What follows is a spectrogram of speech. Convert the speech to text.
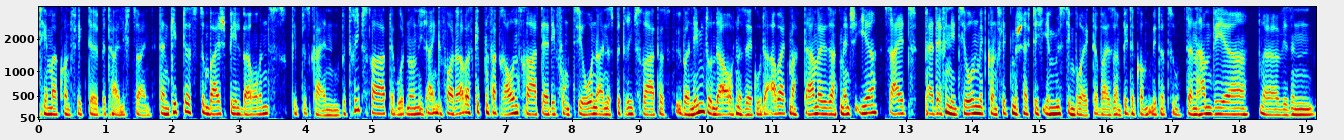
Thema Konflikte beteiligt sein? Dann gibt es zum Beispiel bei uns, gibt es keinen Betriebsrat, der wurde noch nicht eingefordert, aber es gibt einen Vertrauensrat, der die Funktion eines Betriebsrates übernimmt und da auch eine sehr gute Arbeit macht. Da haben wir gesagt, Mensch, ihr seid per Definition mit Konflikten beschäftigt, ihr müsst im Projekt dabei sein, bitte kommt mit dazu. Dann haben wir, äh, wir sind,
